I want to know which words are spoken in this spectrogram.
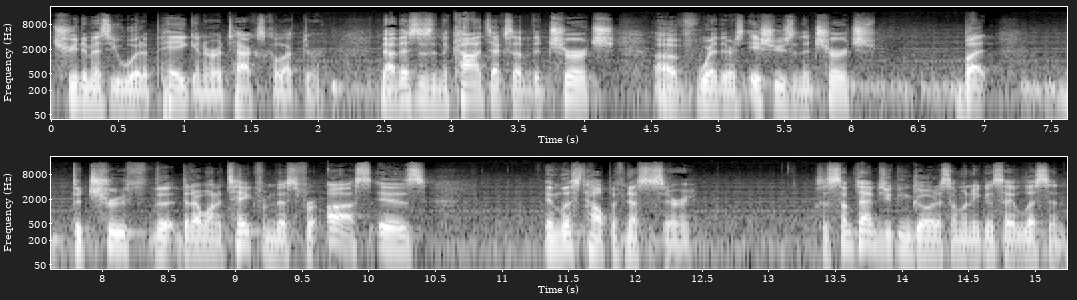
treat him as you would a pagan or a tax collector. Now, this is in the context of the church, of where there's issues in the church, but the truth that, that I want to take from this for us is enlist help if necessary. So sometimes you can go to someone and you can say, listen,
